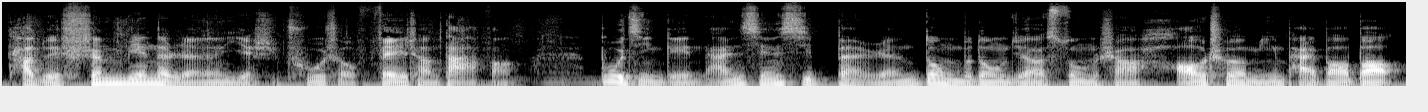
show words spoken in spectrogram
他对身边的人也是出手非常大方，不仅给南贤熙本人动不动就要送上豪车名牌包包，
